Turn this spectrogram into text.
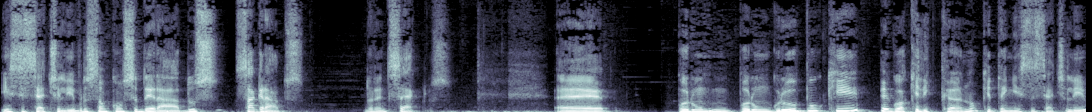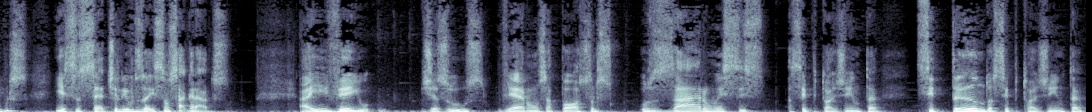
esses sete livros são considerados sagrados durante séculos. É, por, um, por um grupo que pegou aquele cano que tem esses sete livros, e esses sete livros aí são sagrados. Aí veio Jesus, vieram os apóstolos, usaram esses, a Septuaginta, citando a Septuaginta,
